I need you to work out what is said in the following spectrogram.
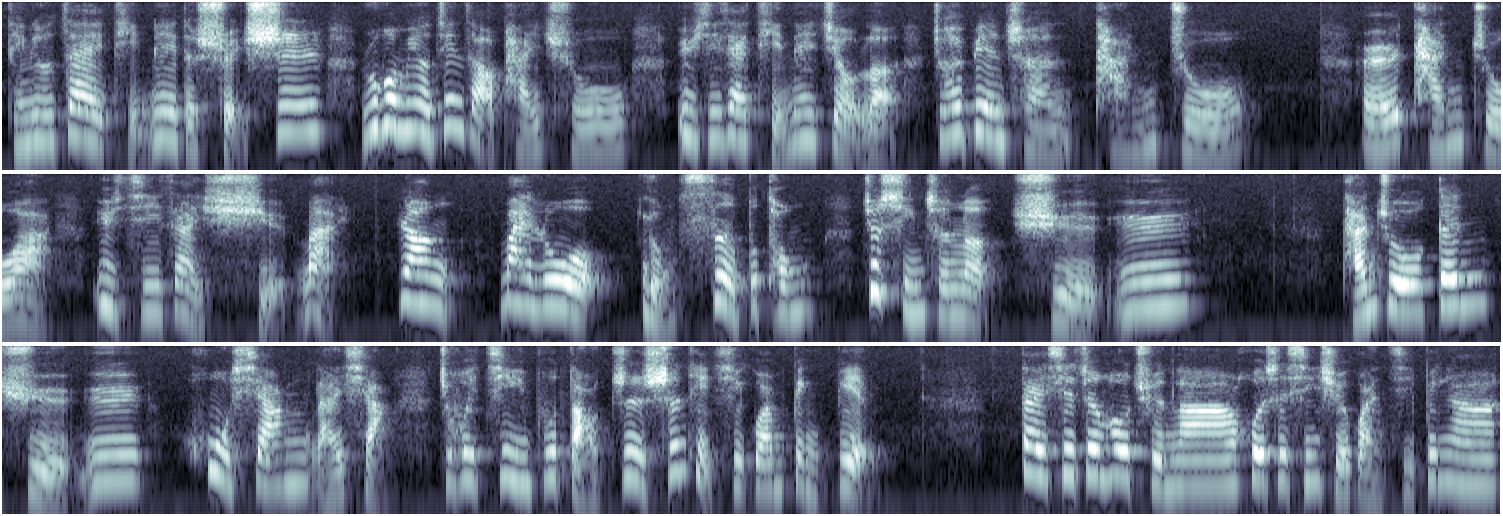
停留在体内的水湿，如果没有尽早排除，淤积在体内久了，就会变成痰浊。而痰浊啊，淤积在血脉，让脉络壅塞不通，就形成了血瘀。痰浊跟血瘀互相来想，就会进一步导致身体器官病变。代谢症候群啦，或是心血管疾病啊，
